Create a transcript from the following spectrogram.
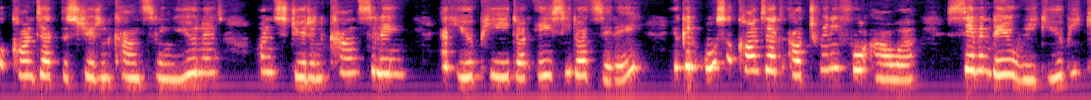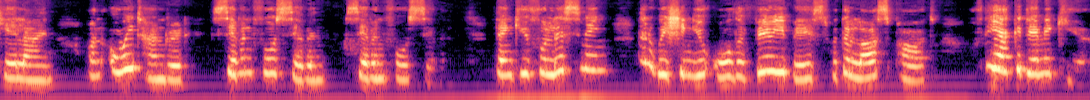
or contact the Student Counseling Unit on student counseling at up.ac.za. You can also contact our 24 hour, 7 day a week UP Care line on 0800 747 747. Thank you for listening and wishing you all the very best with the last part of the academic year.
